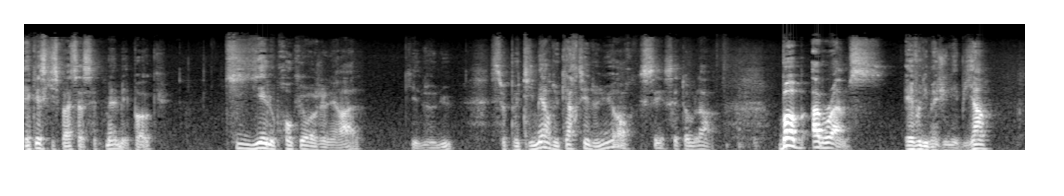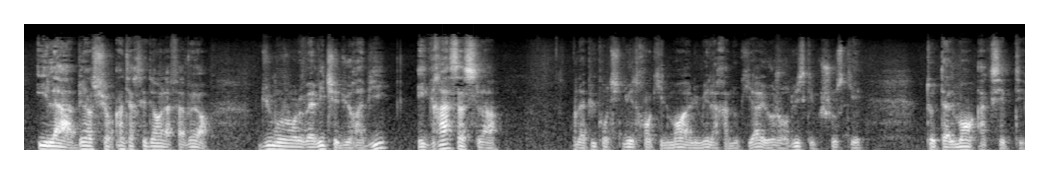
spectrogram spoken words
Et qu'est-ce qui se passe à cette même époque qui est le procureur général, qui est devenu, ce petit maire du quartier de New York, c'est cet homme-là, Bob Abrams. Et vous l'imaginez bien, il a bien sûr intercédé en la faveur du mouvement Lubavitch et du Rabbi, et grâce à cela, on a pu continuer tranquillement à allumer la Hanoukia, et aujourd'hui c'est quelque chose qui est totalement accepté.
